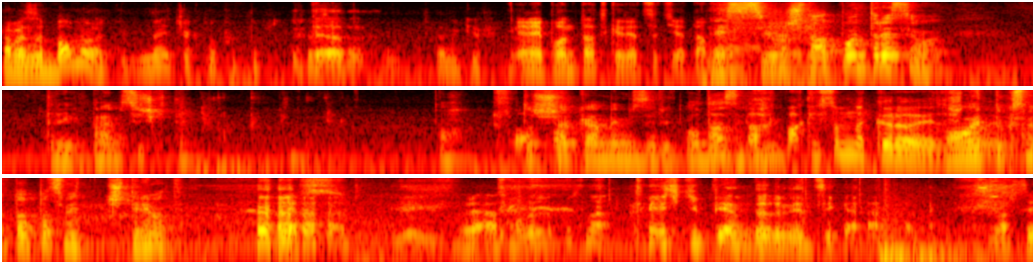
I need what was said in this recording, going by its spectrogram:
Абе, забавно е. Не е чак толкова тъп. Да, да. Това ми кефи. Не, не, по-нататък където са тия там. Е, сигурно ще стават по-интересни, ма. Трябва да ги правим всичките. О, то ще ще кажа ми заради. О, да, заради. Ах, пак ли съм на къра, е? Защо? О, е, тук сме този път сме четиримата. Yes. Добре, аз мога ли да пусна? Всички пендурници. Аз сте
